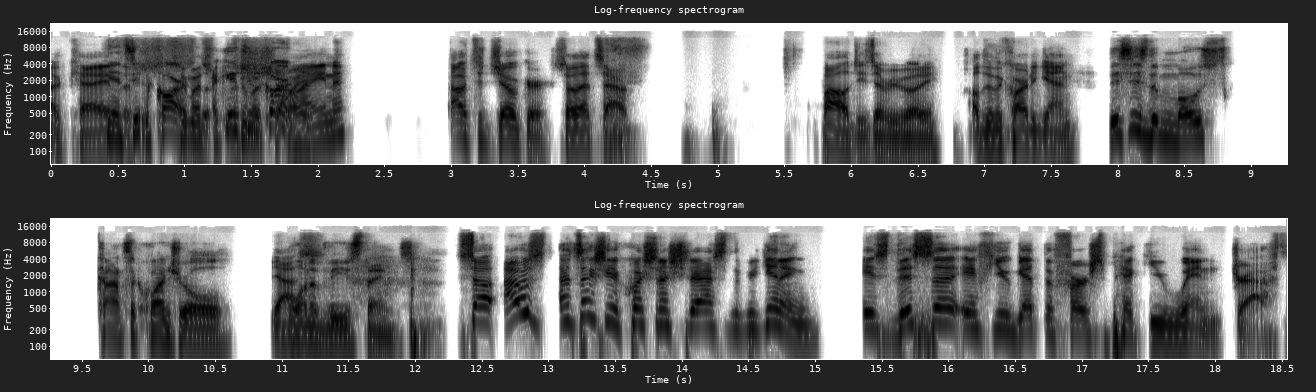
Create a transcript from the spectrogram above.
Okay. Can't see the card. Too much- I can't too see the card. Shine. Oh, it's a Joker. So that's out. Apologies, everybody. I'll do the card again. This is the most consequential Yes. one of these things. So I was. That's actually a question I should ask at the beginning. Is this a if you get the first pick you win draft?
